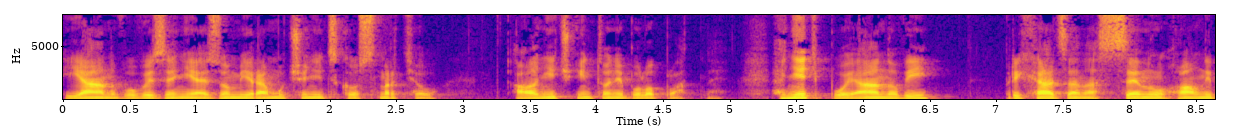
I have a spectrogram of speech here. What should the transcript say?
Ján vo väzení aj zomiera mučenickou smrťou, ale nič im to nebolo platné. Hneď po Jánovi prichádza na scénu hlavný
